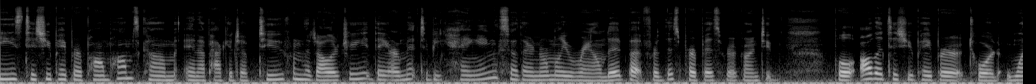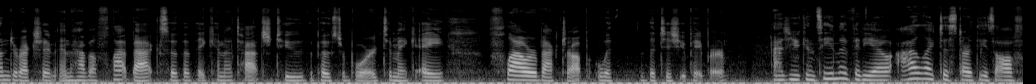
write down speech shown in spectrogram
These tissue paper pom-poms come in a package of two from the Dollar Tree. They are meant to be hanging, so they're normally rounded, but for this purpose, we're going to pull all the tissue paper toward one direction and have a flat back so that they can attach to the poster board to make a flower backdrop with the tissue paper. As you can see in the video, I like to start these off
